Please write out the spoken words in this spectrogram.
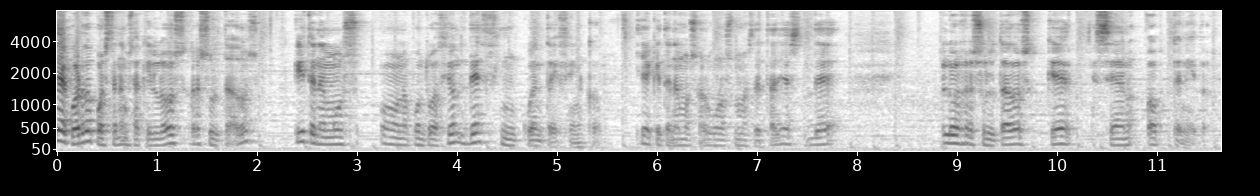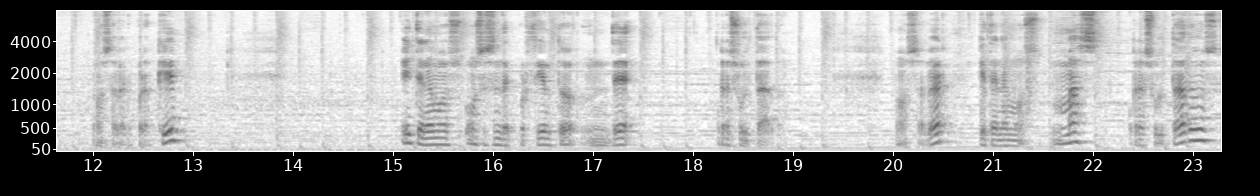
De acuerdo, pues tenemos aquí los resultados y tenemos una puntuación de 55. Y aquí tenemos algunos más detalles de los resultados que se han obtenido. Vamos a ver por aquí. Y tenemos un 60% de resultado. Vamos a ver que tenemos más resultados.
